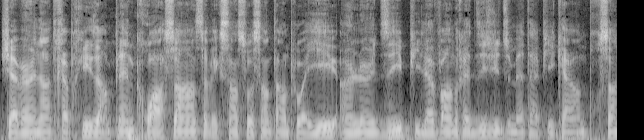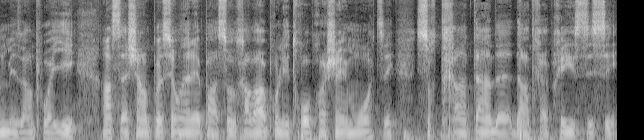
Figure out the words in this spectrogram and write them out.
j'avais une entreprise en pleine croissance avec 160 employés un lundi, puis le vendredi, j'ai dû mettre à pied 40% de mes employés en sachant pas si on allait passer au travers pour les trois prochains mois, sur 30 ans d'entreprise. c'est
